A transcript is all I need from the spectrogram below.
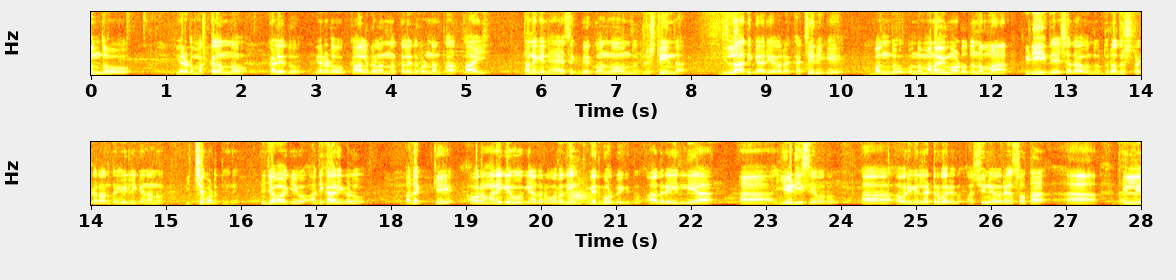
ಒಂದು ಎರಡು ಮಕ್ಕಳನ್ನು ಕಳೆದು, ಎರಡು ಕಾಲುಗಳನ್ನು ಕಳೆದುಕೊಂಡಂತಹ ತಾಯಿ ತನಗೆ ನ್ಯಾಯ ಸಿಗಬೇಕು ಅನ್ನುವ ಒಂದು ದೃಷ್ಟಿಯಿಂದ ಜಿಲ್ಲಾಧಿಕಾರಿಯವರ ಕಚೇರಿಗೆ ಬಂದು ಒಂದು ಮನವಿ ಮಾಡೋದು ನಮ್ಮ ಇಡೀ ದೇಶದ ಒಂದು ದುರದೃಷ್ಟಕರ ಅಂತ ಹೇಳಲಿಕ್ಕೆ ನಾನು ಇಚ್ಛೆ ಪಡ್ತೇನೆ. ನಿಜವಾಗಿಯೂ ಅಧಿಕಾರಿಗಳು ಅದಕ್ಕೆ ಅವರ ಮನೆಗೆ ಹೋಗಿ ಅದರ ವರದಿಯನ್ನು ತೆಗೆದುಕೊಳ್ಬೇಕಿತ್ತು. ಆದರೆ ಇಲ್ಲಿಯ ಎ ಡಿ ಸಿ ಅವರು ಅವರಿಗೆ ಲೆಟ್ರ್ ಬರೆದು ಅಶ್ವಿನಿಯವರೇ ಸ್ವತಃ ಇಲ್ಲಿ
